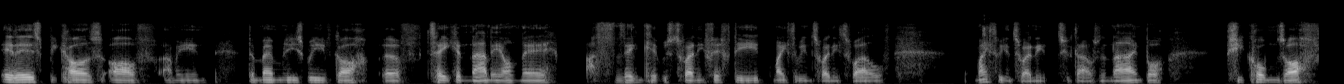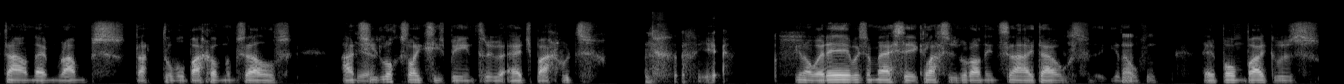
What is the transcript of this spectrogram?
it is because of, I mean, the memories we've got of taking Nanny on there. I think it was 2015, might have been 2012, might have been 20, 2009, but she comes off down them ramps that double back on themselves, and she looks like she's been through edge backwards. yeah. You know, her hair was a mess, her glasses were on inside out, you know, Mhm. her bum bag was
